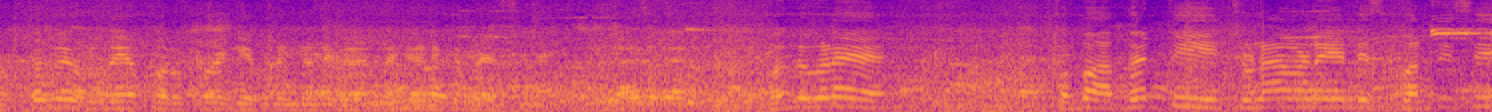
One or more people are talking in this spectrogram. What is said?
ಮತ್ತೊಮ್ಮೆ ಹೃದಯಪೂರ್ವಕವಾಗಿ ಅಭಿನಂದನೆಗಳನ್ನು ಹೇಳಕ್ಕೆ ಬಯಸ್ತೇನೆ. ಬಂಧುಗಳೇ ಒಬ್ಬ ಅಭ್ಯರ್ಥಿ ಚುನಾವಣೆಯಲ್ಲಿ ಸ್ಪರ್ಧಿಸಿ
